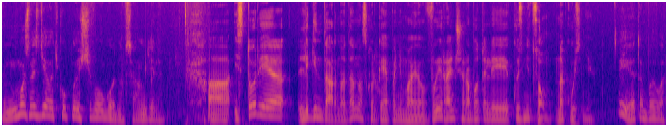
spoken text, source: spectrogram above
Можно сделать куклу из чего угодно, в самом деле. А, история легендарна, да, насколько я понимаю. Вы раньше работали кузнецом на кузне. И это было.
